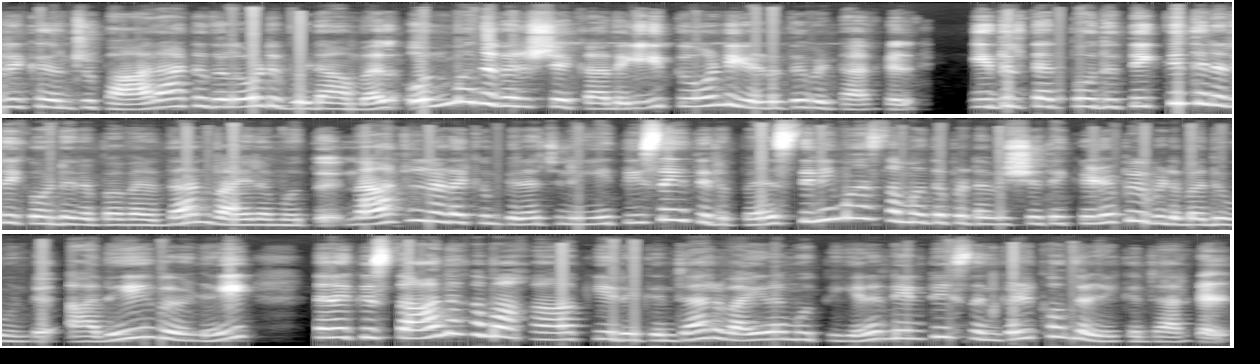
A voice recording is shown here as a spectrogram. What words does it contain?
இருக்கு என்று பாராட்டுதலோடு விடாமல் ஒன்பது வருஷ கதையை தோண்டி எடுத்து விட்டார்கள். இதில் தற்போது திக்கு திணறி கொண்டிருப்பவர் தான் வைரமுத்து. நாட்டில் நடக்கும் பிரச்சனையை திசை திருப்ப சினிமா சம்பந்தப்பட்ட விஷயத்தை கிளப்பி விடுவது உண்டு. அதேவேளை தனக்கு சாதகமாக ஆக்கியிருக்கின்றார் வைரமுத்து என நெட்டிசன்கள் கொந்தளிக்கின்றார்கள்.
